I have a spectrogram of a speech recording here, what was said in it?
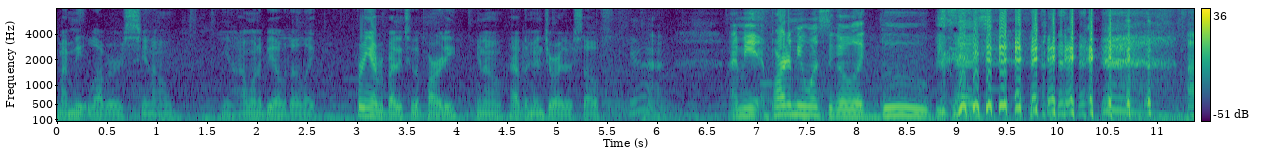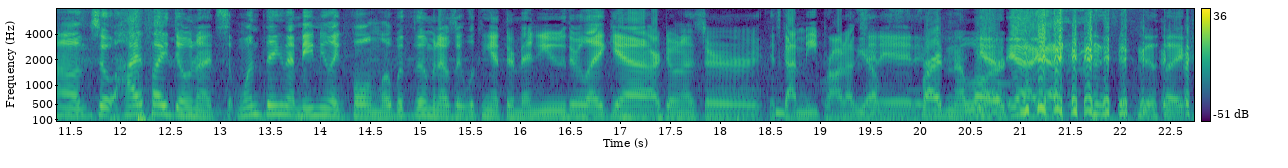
my meat lovers you know. You know i want to be able to like bring everybody to the party you know have them enjoy themselves Yeah. I mean, part of me wants to go like boo because. um, so Hi-Fi Donuts. One thing that made me like fall in love with them, and I was like looking at their menu. They're like, yeah, our donuts are. It's got meat products yeah in it. and- fried in a Yeah, large yeah, yeah. They're like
